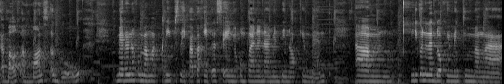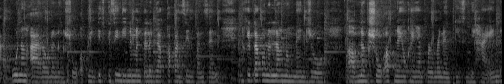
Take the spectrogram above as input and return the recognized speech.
About a month ago meron ako mga clips na ipapakita sa inyo kung paano namin dinocument um, hindi ko na na-document yung mga unang araw na nag-show up teeth kasi hindi naman talaga kapansin-pansin. Nakita ko na lang nung medyo um, nag-show up na yung kanyang permanent teeth behind.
